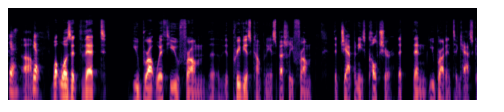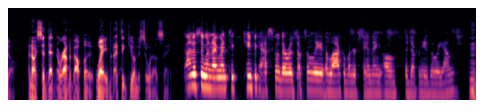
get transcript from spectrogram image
Yeah. Um, Yep. What was it that you brought with you from the, the previous company, especially from the Japanese culture that then you brought into Casco? I know I said that in a roundabout way, but I think you understood what I was saying. Honestly, when I went to came to Casco, there was definitely a lack of understanding of the Japanese OEMs Hmm.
